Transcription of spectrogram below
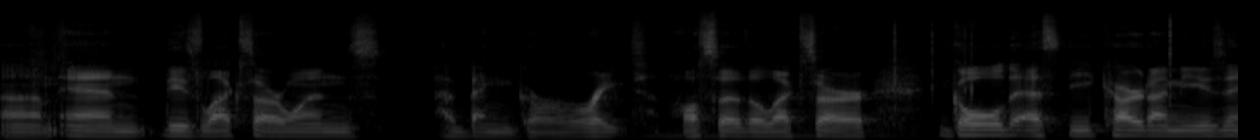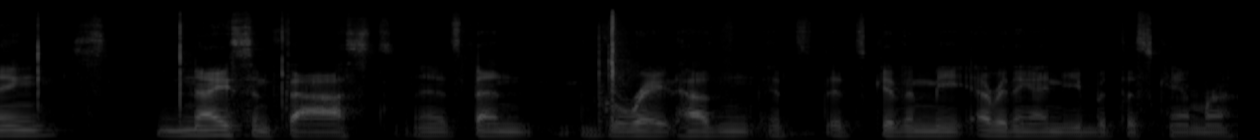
Um, and these Lexar ones have been great. Also, the Lexar Gold SD card I'm using, nice and fast, and it's been great. Hasn't it's it's given me everything I need with this camera.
